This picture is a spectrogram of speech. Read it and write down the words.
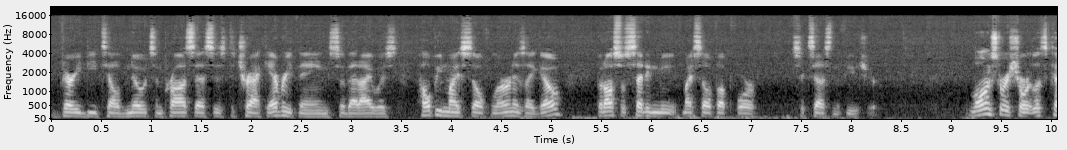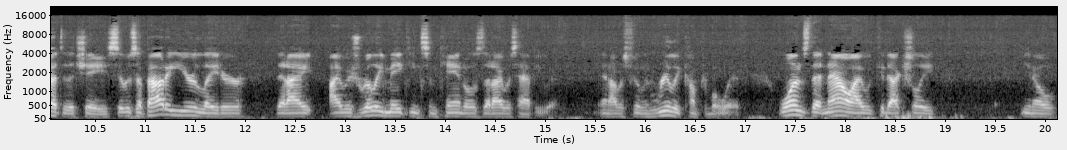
very detailed notes and processes to track everything so that I was helping myself learn as I go, but also setting me, myself up for success in the future long story short, let's cut to the chase. It was about a year later that I, I was really making some candles that I was happy with and I was feeling really comfortable with. Ones that now I would, could actually, you know,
